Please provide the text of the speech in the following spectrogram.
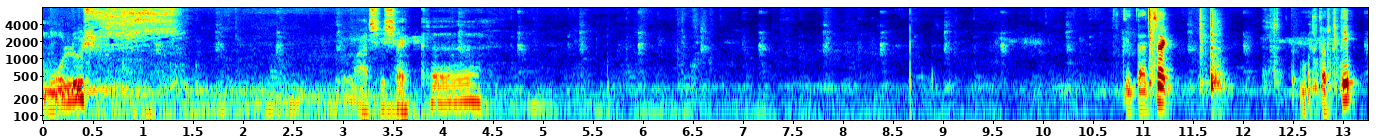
mulus. Masih segel kita cek. Tertib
